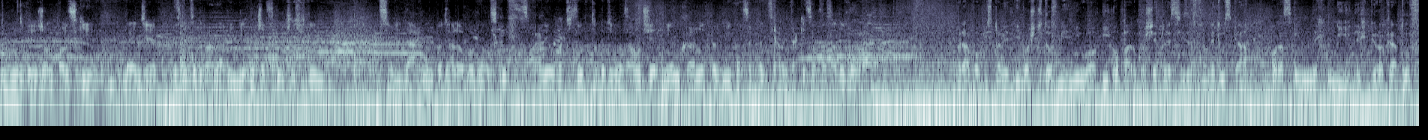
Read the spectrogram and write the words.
mm, rząd polski będzie zdecydowany, aby nie uczestniczyć w tym solidarnym podziale obowiązków w sprawie uchodźców, to będzie wiązało się nieuchronnie z pewnymi konsekwencjami. Takie są zasady w Europie. Prawo i Sprawiedliwość to zmieniło i oparło się presji ze strony Tuska oraz innych unijnych biurokratów,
